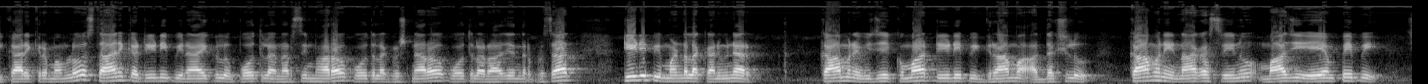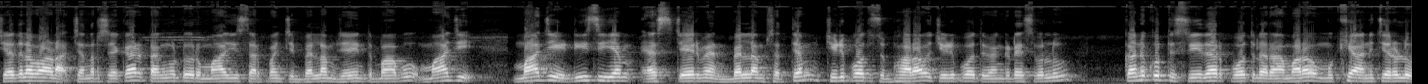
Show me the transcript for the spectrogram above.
ఈ కార్యక్రమంలో స్థానిక టీడీపీ నాయకులు Pothula Narasimha Rao Pothula Krishna Rao Pothula Rajendra Prasad TDP mandal convener Kamani Vijay Kumar TDP గ్రామ అధ్యక్షులు కామని నాగశ్రీను మాజీ ఏఎంపీపీ చెదలవాడ చంద్రశేఖర్ టంగుటూరు మాజీ సర్పంచ్ బెల్లం జయంత్ బాబు మాజీ మాజీ డీసీఎంఎస్ చైర్మన్ బెల్లం సత్యం చిడిపోతు సుబ్బారావు చిడిపోతు వెంకటేశ్వర్లు కనుకుర్తి శ్రీధర్ పోతుల రామారావు ముఖ్య అనుచరులు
